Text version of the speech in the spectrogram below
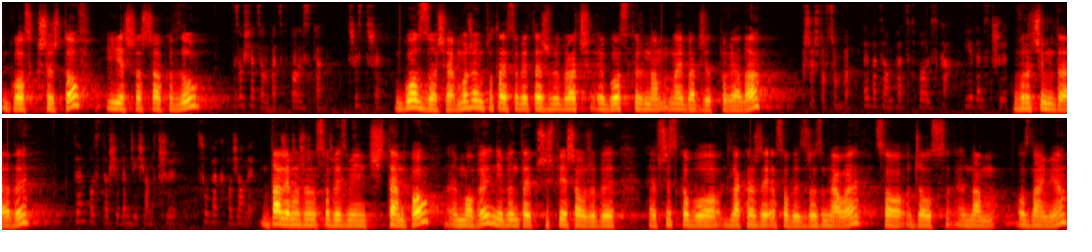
głos Krzysztof i jeszcze strzałkę w dół, Zosia Compacts Polska. 3 z 3. głos Zosia. Możemy tutaj sobie też wybrać głos, który nam najbardziej odpowiada. Krzysztof Ząbac. Ewa Compacts Polska. 1 z 3. Wrócimy do Ewy. Tempo 173. Suwak poziomy. Dalej możemy sobie zmienić tempo e, mowy. Nie będę tutaj przyspieszał, żeby e, wszystko było dla każdej osoby zrozumiałe, co JAWS nam oznajmia.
